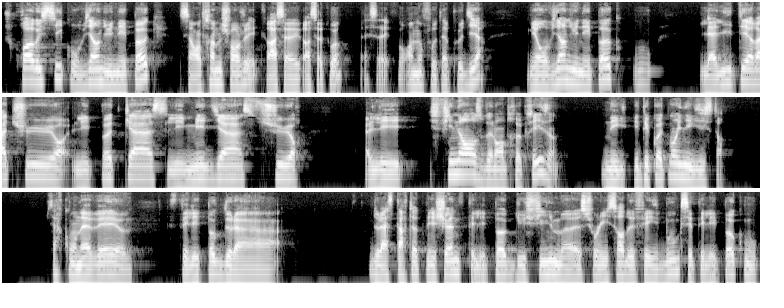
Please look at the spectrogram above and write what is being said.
je crois aussi qu'on vient d'une époque, c'est en train de changer grâce à, grâce à toi, ça, vraiment faut t'applaudir, mais on vient d'une époque où la littérature, les podcasts, les médias sur les finances de l'entreprise étaient complètement inexistants. C'est-à-dire qu'on avait, euh, c'était l'époque de la de la Startup Nation, c'était l'époque du film euh, sur l'histoire de Facebook, c'était l'époque où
